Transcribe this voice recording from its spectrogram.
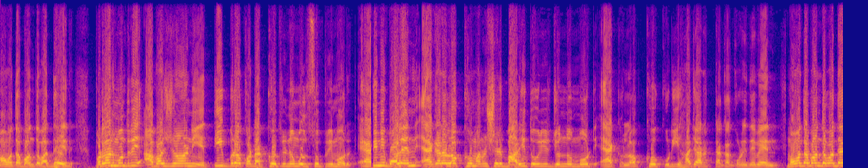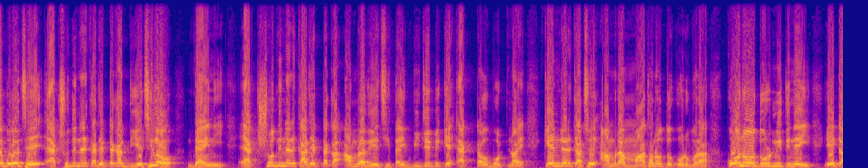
মমতা বন্দ্যোপাধ্যায়ের। প্রধানমন্ত্রী আবাস যোজনা নিয়ে তীব্র কটাক্ষ তৃণমূল সুপ্রিমোর। তিনি বলেন, এগারো লক্ষ মানুষের বাড়ি তৈরির জন্য মোট এক লক্ষ কুড়ি হাজার টাকা করে দেবেন। মমতা বন্দ্যোপাধ্যায় বলেছে, একশো দিনের কাজের টাকা দিয়েছিল, দেয়নি। একশো দিনের কাজের টাকা আমরা দিয়েছি, তাই বিজেপিকে একটাও ভোট নয়। কেন্দ্রের কাছে আমরা মাথা নত করব না। কোনো দুর্নীতি নেই। এটা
